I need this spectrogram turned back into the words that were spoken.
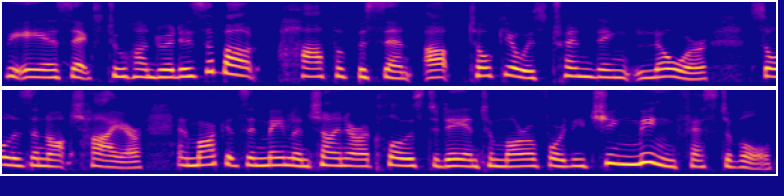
The ASX 200 is about half a percent up. Tokyo is trending lower. Seoul is a notch higher. And markets in mainland China are closed today and tomorrow for the Qingming Festival.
